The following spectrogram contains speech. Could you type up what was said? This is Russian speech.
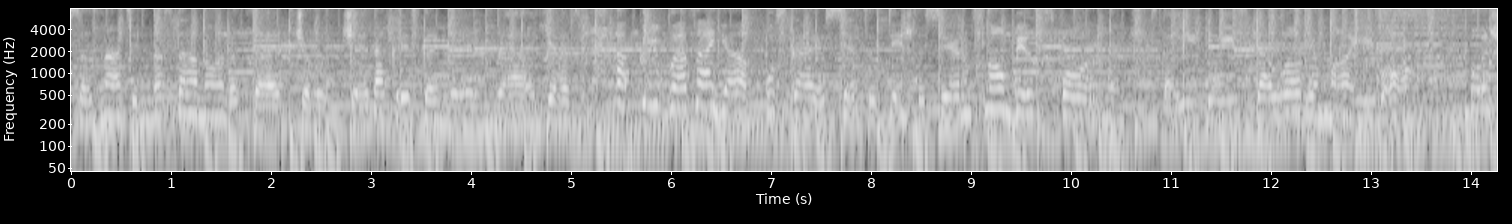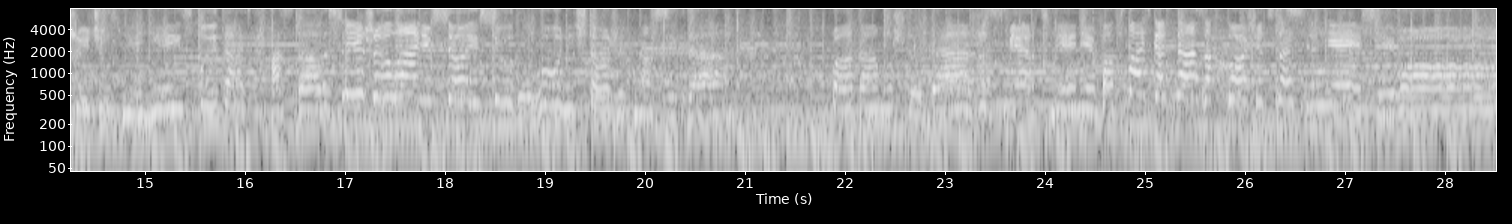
мысли бессознательно становятся четче, так резко меняясь. Открыв глаза, я опускаю сердце тень, что серым сном без формы Стоит у изголовья моего. Больше чувств мне не испытать Осталось лишь желание все и всюду уничтожить навсегда? Потому что даже смерть мне не позвать, когда захочется сильнее всего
